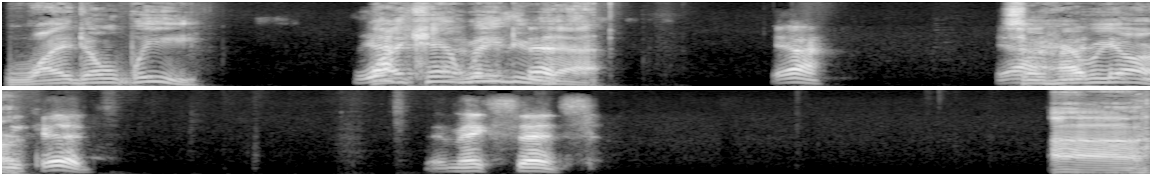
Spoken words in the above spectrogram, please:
why don't we? Yeah. why can't we do sense. that? Yeah. Yeah. So here I we are. We could. It makes sense. Uh,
